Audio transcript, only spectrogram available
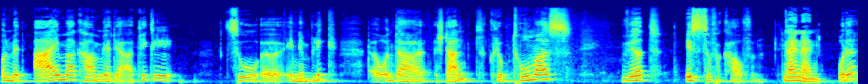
und mit einmal kam mir der Artikel zu, äh, in den Blick äh, und da stand, Club Thomas wird, ist zu verkaufen. Nein, nein. Oder?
